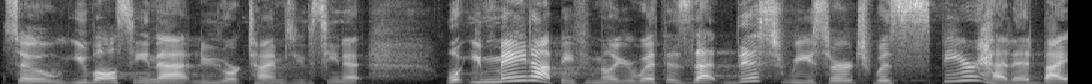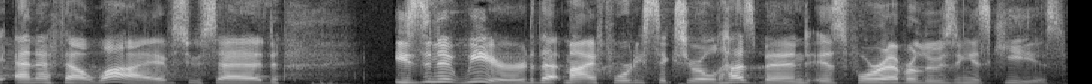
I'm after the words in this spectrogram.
So you've all seen that, New York Times, you've seen it. What you may not be familiar with is that this research was spearheaded by NFL wives who said, Isn't it weird that my 46 year old husband is forever losing his keys?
